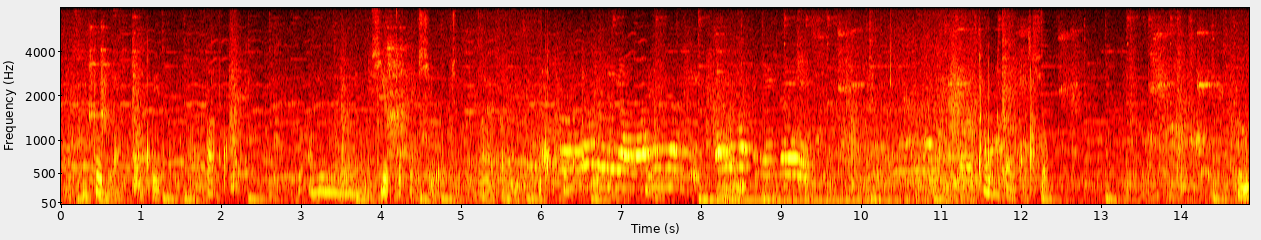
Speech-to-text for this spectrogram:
お酢とブラックペッパー。あ、揚げ物の塩、ちょっと塩、ちょっとパラパラと。はい。みたいでしょう。意外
